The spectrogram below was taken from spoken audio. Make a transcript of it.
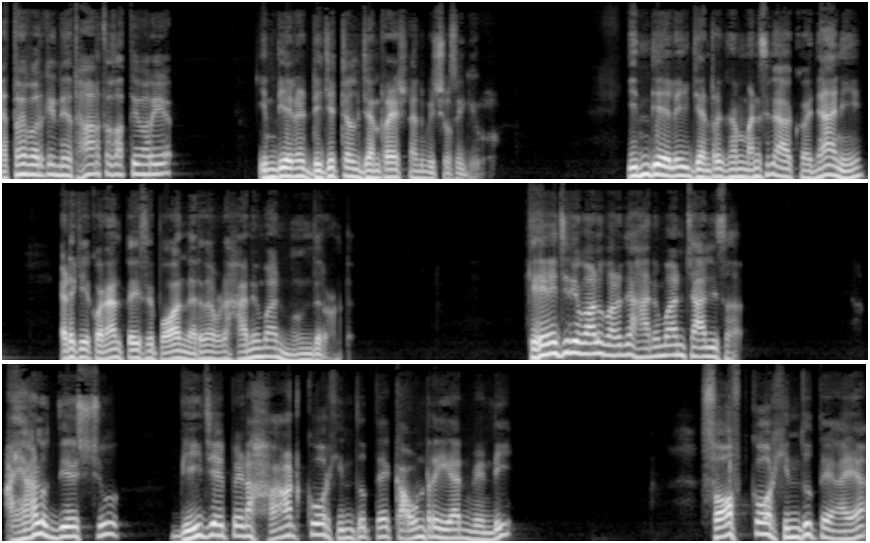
എത്ര പേർക്ക് ഇതിന്റെ യഥാർത്ഥ സത്യം അറിയാം? ഇന്ത്യയിലെ ഡിജിറ്റൽ ജനറേഷൻ എന്ന് വിശ്വസിക്കുമോ ഇന്ത്യയിലെ ഈ ജനറേഷൻ മനസ്സിലാക്കുക. ഞാൻ ഈ ഇടയ്ക്ക് കൊനാൻ പ്ലേസിൽ പോകാൻ നേരത്തെ അവിടെ ഹനുമാൻ മന്ദിറുണ്ട് കേജ്രിവാൾ പറഞ്ഞ ഹനുമാൻ ചാലിസ അയാൾ ഉദ്ദേശിച്ചു ബി ജെ പിയുടെ ഹാർഡ് കോർ ഹിന്ദുത്വത്തെ കൗണ്ടർ ചെയ്യാൻ വേണ്ടി സോഫ്റ്റ് കോർ ഹിന്ദുത്വയായ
